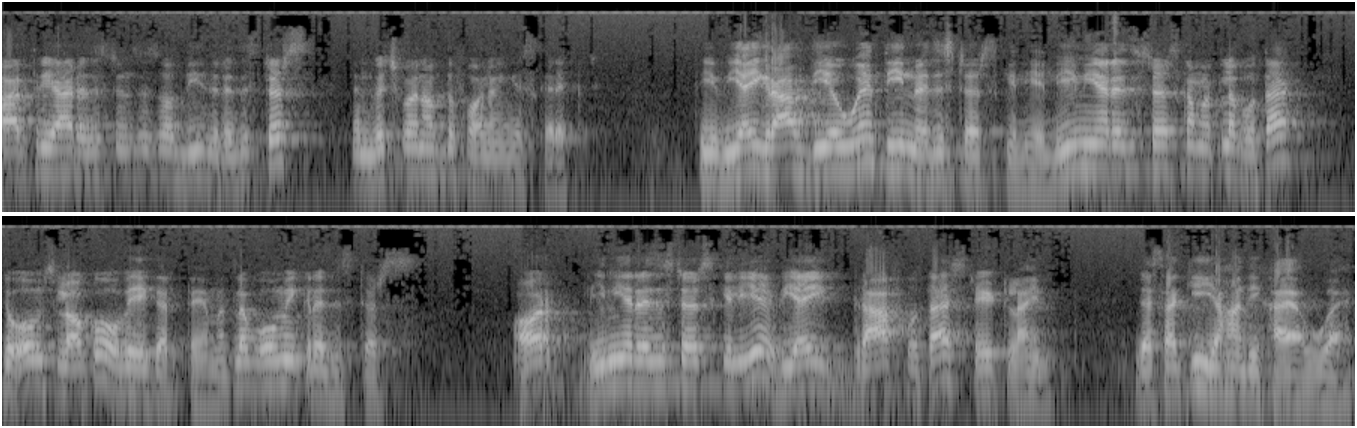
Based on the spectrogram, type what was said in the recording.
R3 are resistances of these resistors, then which one of the following is correct? तो ये VI ग्राफ दिए हुए हैं तीन रेजिस्टर्स के लिए। लीनियर रेजिस्टर्स का मतलब होता है जो ओम्स लॉ को ओबे करते हैं मतलब ओमिक रेजिस्टर्स और लीनियर रेजिस्टर्स के लिए VI ग्राफ होता है स्ट्रेट लाइन जैसा कि यहाँ दिखाया हुआ है।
